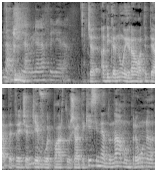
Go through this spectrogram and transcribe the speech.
Da, și la mine la fel era. Ce- Adică nu erau atâtea petreceri, chefuri, parturi și alte chestii, ne adunam împreună,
